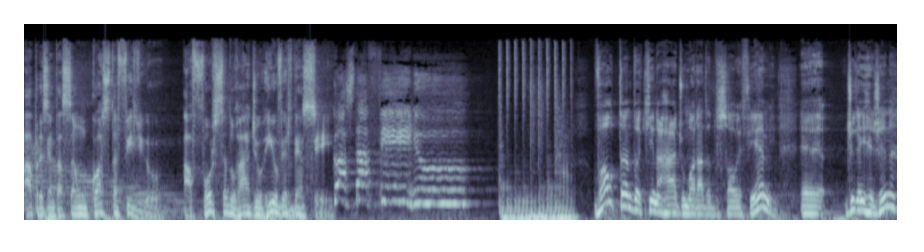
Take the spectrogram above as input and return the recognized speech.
Apresentação Costa Filho. A força do rádio Rio Verdense. Costa Filho. Voltando aqui na Rádio Morada do Sol FM, é, diga aí, Regina.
